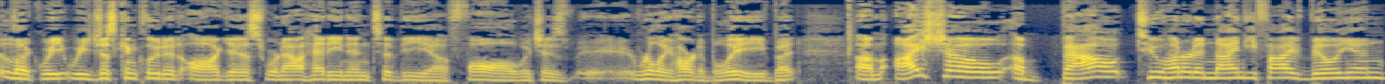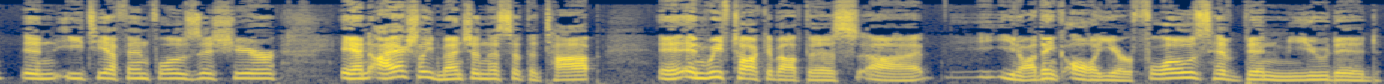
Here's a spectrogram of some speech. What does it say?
look, we we just concluded August. We're now heading into the uh, fall, which is really hard to believe. But um, I show about 295 billion in ETF inflows this year, and I actually mentioned this at the top and, and we've talked about this. Uh, you know, I think all year flows have been muted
